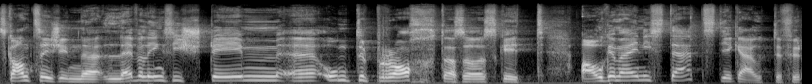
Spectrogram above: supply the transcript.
Das Ganze ist in einem Leveling-System äh, untergebracht, also es gibt allgemeine Stats, die gelten für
